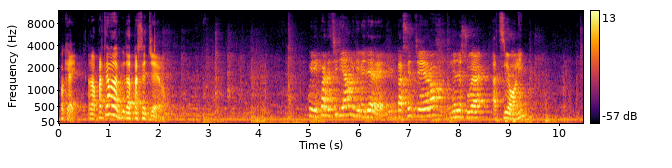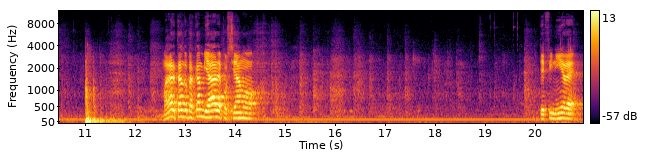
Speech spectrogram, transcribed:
Ok, allora partiamo dal, dal passeggero. Quindi qua decidiamo di vedere il passeggero nelle sue azioni. Magari tanto per cambiare possiamo definire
